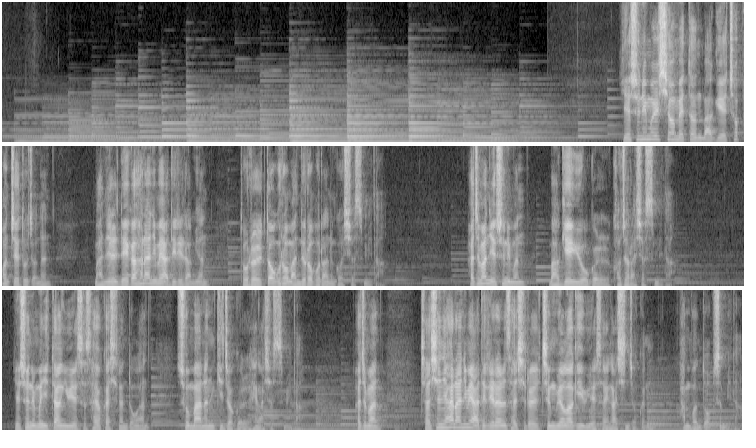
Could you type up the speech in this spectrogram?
예수님을 시험했던 마귀의 첫 번째 도전은 만일 내가 하나님의 아들이라면 돌을 떡으로 만들어 보라는 것이었습니다. 하지만 예수님은 마귀의 유혹을 거절하셨습니다. 예수님은 이 땅 위에서 사역하시는 동안 수많은 기적을 행하셨습니다. 하지만 자신이 하나님의 아들이라는 사실을 증명하기 위해서 행하신 적은 한 번도 없습니다.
